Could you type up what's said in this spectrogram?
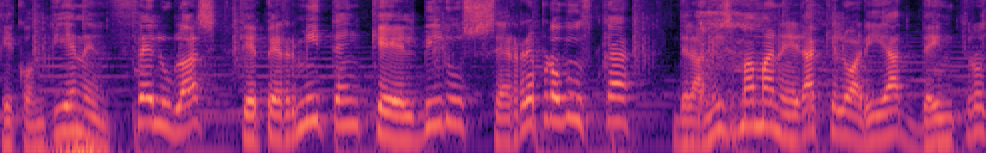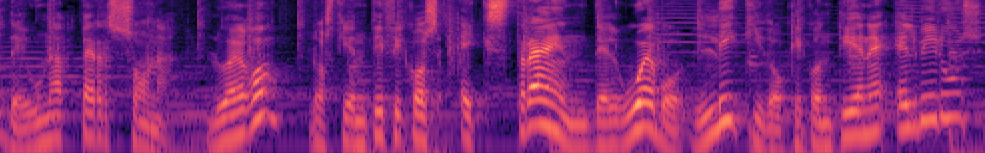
que contienen células que permiten que el virus se reproduzca de la misma manera que lo haría dentro de una persona. Luego, los científicos extraen del huevo líquido que contiene el virus,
